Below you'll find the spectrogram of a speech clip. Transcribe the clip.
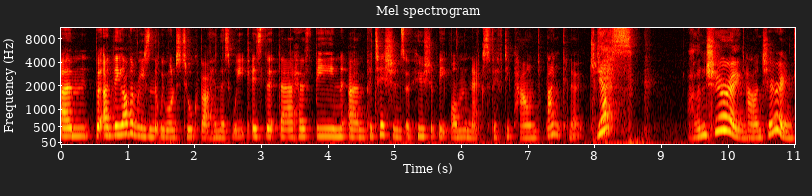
Um, but and the other reason that we want to talk about him this week is that there have been um, petitions of who should be on the next fifty pound banknote. Yes, Alan Turing. Alan Turing,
